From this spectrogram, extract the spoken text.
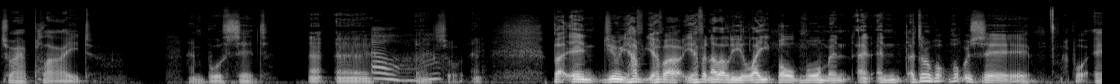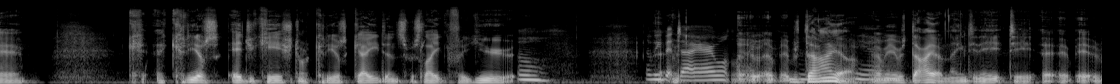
So I applied, and both said, uh, uh, Oh. uh, so, uh, but then you know you have you have a you have another light bulb moment, and, and I don't know what what was uh, what uh, c- uh, careers education or careers guidance was like for you. Oh. A wee bit dire, I won't lie. It, was dire. Yeah. I mean, it was dire. in 1980. It, it, it,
